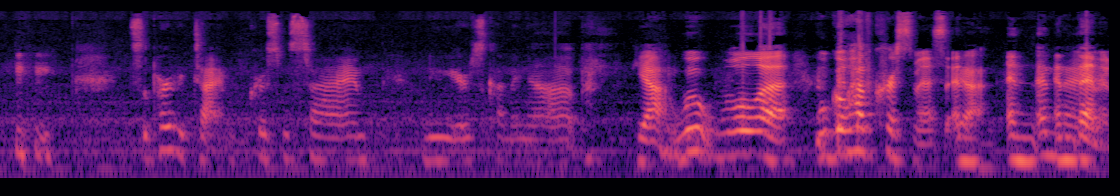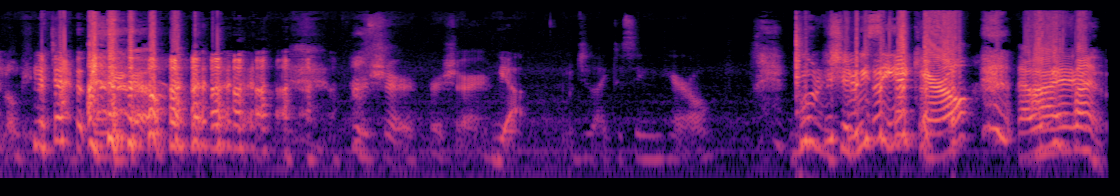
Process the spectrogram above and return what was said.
it's the perfect time. Christmas time, New Year's coming up. Yeah, we'll we'll uh, we'll go have Christmas and Yeah. and, And and, then, then- it'll be the time. There you go. For sure, for sure. Yeah. Would you like to sing a carol? Should we sing a carol? That would be fun.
